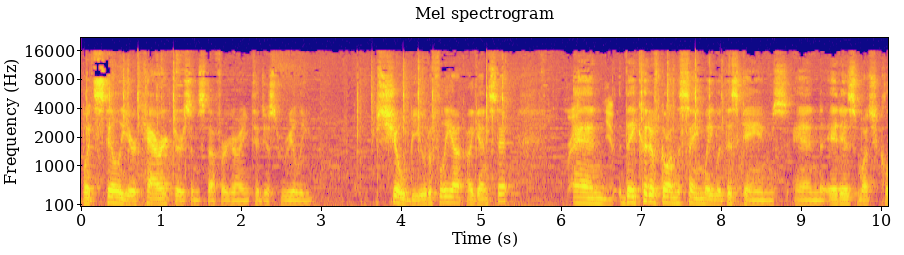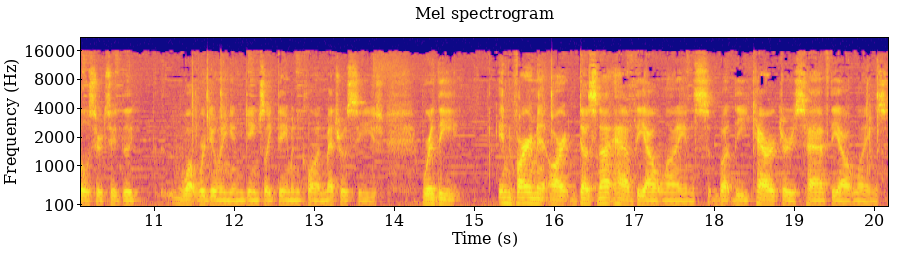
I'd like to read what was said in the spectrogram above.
but still your characters and stuff are going to just really show beautifully uh, against it Right. and Yep. they could have gone the same way with this games and it is much closer to the what we're doing in games like Daemon Claw and Metro Siege where the environment art does not have the outlines but the characters have the outlines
